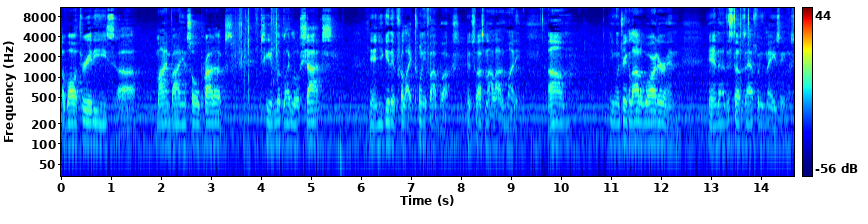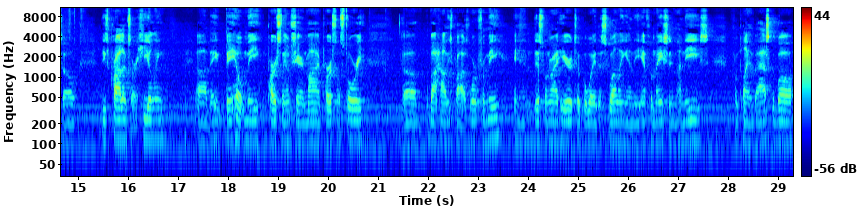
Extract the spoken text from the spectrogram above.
of all three of these uh, mind, body, and soul products. See, it look like little shots, and you get it for like 25 bucks. And so that's not a lot of money. Um, you want to drink a lot of water, and and uh, this stuff is absolutely amazing. So these products are healing. Uh, they, they help me personally. I'm sharing my personal story uh, about how these products work for me. And this one right here took away the swelling and the inflammation in my knees from playing basketball.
